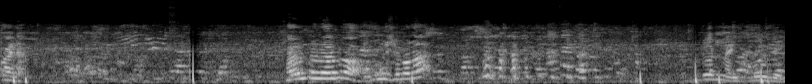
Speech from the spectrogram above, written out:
কয় না? সরম তো লড়বো ইংলিশে বলো ডোন্ট মাইন্ড বলবে।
